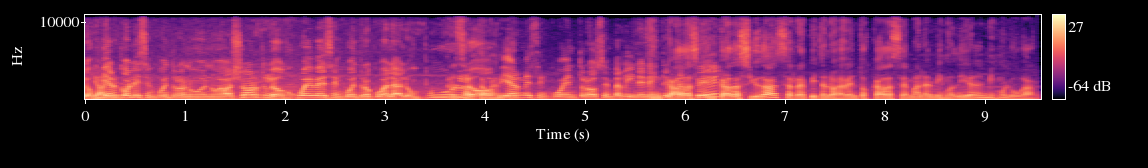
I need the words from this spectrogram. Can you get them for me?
los miércoles encuentro en Nue- Nueva York, los jueves encuentro Kuala Lumpur, los viernes encuentros en Berlín en, en, este cada, café. en cada ciudad se repiten los eventos cada semana el mismo día en el mismo lugar.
